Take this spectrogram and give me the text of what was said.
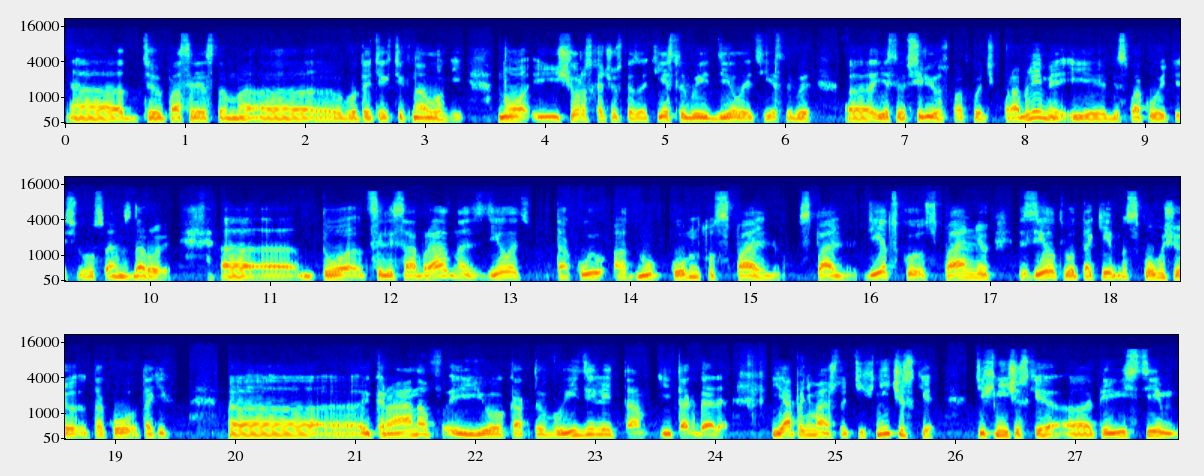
посредством э, вот этих технологий. Но еще раз хочу сказать, если вы делаете, если вы, э, если всерьез подходите к проблеме и беспокоитесь о своем здоровье, э, то целесообразно сделать такую одну комнату, спальню, спальню, детскую спальню, сделать вот таким, с помощью такого, таких э, экранов, ее как-то выделить там и так далее. Я понимаю, что технически, технически э, перевести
